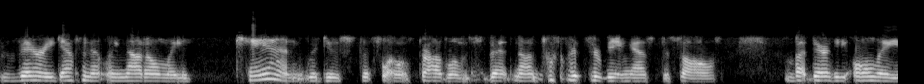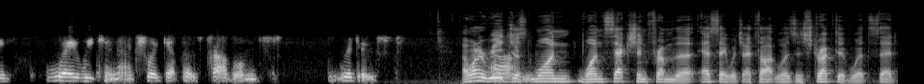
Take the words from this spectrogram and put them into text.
very definitely not only can reduce the flow of problems that nonprofits are being asked to solve, but they're the only way we can actually get those problems reduced. I want to read just Um, one one section from the essay, which I thought was instructive. What said,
